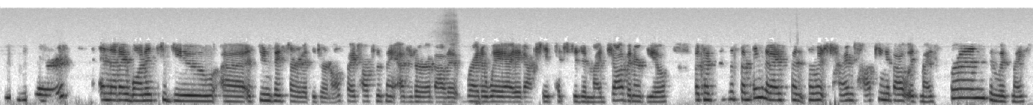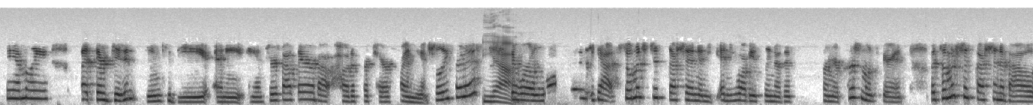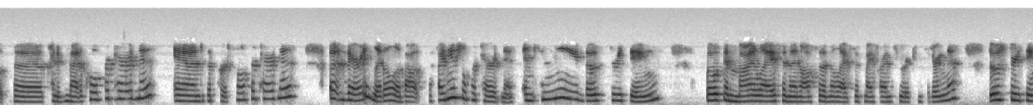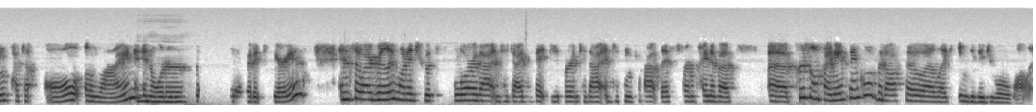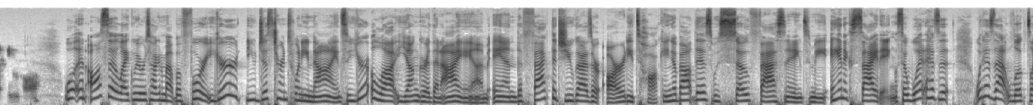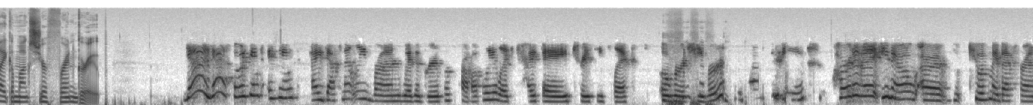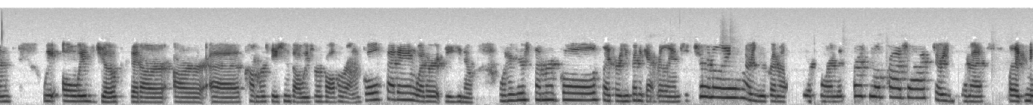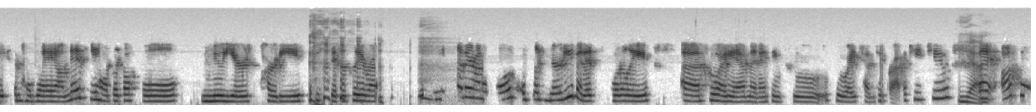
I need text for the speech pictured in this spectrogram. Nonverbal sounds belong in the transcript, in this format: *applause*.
and that I wanted to do uh, as soon as I started at the journal. So I talked with my editor about it right away. I had actually pitched it in my job interview because this is something that I spent so much time talking about with my friends and with my family. But there didn't seem to be any answers out there about how to prepare financially for this. Yeah. There were a lot, of, yeah, so much discussion, and, and you obviously know this from your personal experience, but so much discussion about the kind of medical preparedness and the personal preparedness, but very little about the financial preparedness. And to me, those three things, both in my life and then also in the lives of my friends who are considering this, those three things had to all align mm-hmm. in order for a good experience. And so I really wanted to explore that and to dive a bit deeper into that and to think about this from kind of a a personal finance angle, but also a like individual wallet angle. Well, and also like we were talking about before, you're you just turned 29, so you're a lot younger than I am, and the fact that you guys are already talking about this was so fascinating to me and exciting. So what has it what has that looked like amongst your friend group? Yeah, yeah. So I think I think I definitely run with a group of probably like type A Tracy Flick *laughs* overachievers. *laughs* part of it, you know, uh, two of my best friends, we always joke that our our uh, conversations always revolve around goal setting, whether it be, you know, what are your summer goals? Like, are you going to get really into journaling? Are you going to work more on this personal project? Are you going to like make some headway on this? We had like a whole New Year's party specifically *laughs* around each other on a whole. It's like nerdy, but it's totally uh, who I am, and I think who who I tend to gravitate to. Yeah. But also,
